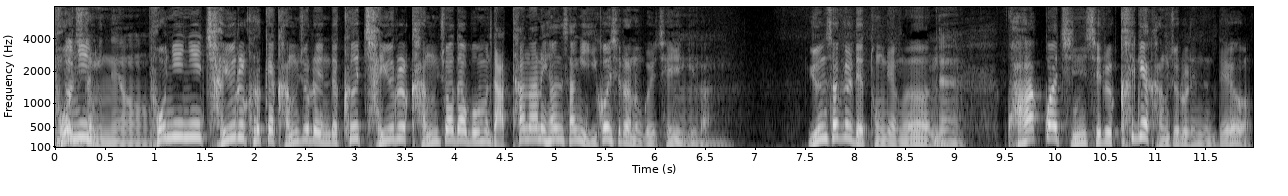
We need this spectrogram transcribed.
본인. 본인이 자유를 그렇게 강조를 했는데 그 자유를 강조하다 보면 나타나는 현상이 이것이라는 거예요. 제 얘기가. 윤석열 대통령은 음. 네. 과학과 진실을 크게 강조를 했는데요.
